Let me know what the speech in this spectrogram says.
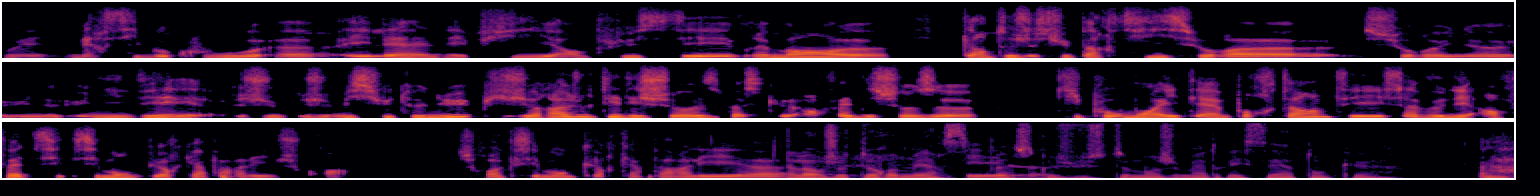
Oui, merci beaucoup, euh, Hélène. Et puis, en plus, c'est vraiment euh, quand je suis partie sur, euh, sur une, une, idée, je, je m'y suis tenue. Puis, j'ai rajouté des choses parce que, en fait, des choses qui pour moi étaient importantes. Et ça venait, en fait, c'est mon cœur qui a parlé, je crois. Je crois que c'est mon cœur qui a parlé. euh, Alors, je te remercie et, parce euh, que justement, je m'adressais à ton cœur. ah,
